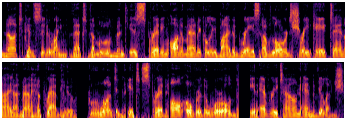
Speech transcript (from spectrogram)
not considering that the movement is spreading automatically by the grace of Lord Sri Caitanya Mahaprabhu, who wanted it spread all over the world, in every town and village.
